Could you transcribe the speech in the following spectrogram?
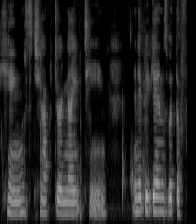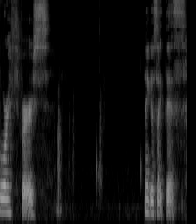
Kings chapter 19, and it begins with the fourth verse. And it goes like this.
